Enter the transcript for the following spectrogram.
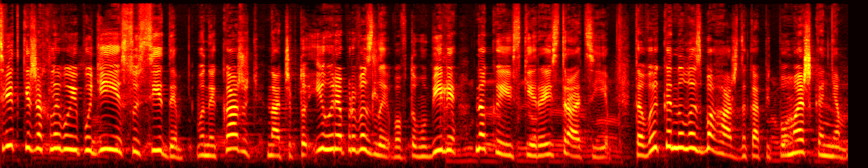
Свідки жахливої події сусіди. Вони кажуть, начебто Ігоря привезли в автомобілі на київській реєстрації та викинули з багажника під помешканням.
